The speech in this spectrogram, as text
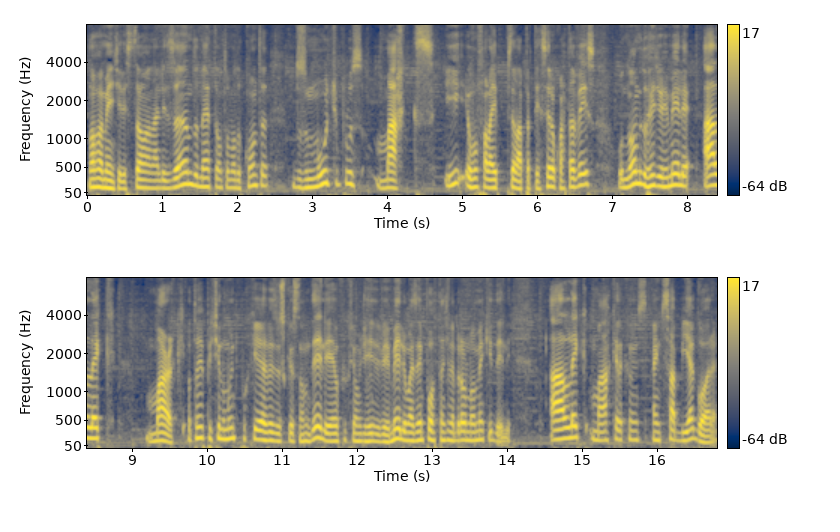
novamente, eles estão analisando, né, estão tomando conta dos múltiplos marks. E eu vou falar, sei lá, para terceira ou quarta vez, o nome do Ranger Vermelho é Alec Mark. Eu tô repetindo muito porque às vezes eu esqueço o nome dele, eu fico chamando de Vermelho, mas é importante lembrar o nome aqui dele. Alec Mark era que a gente sabia agora.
